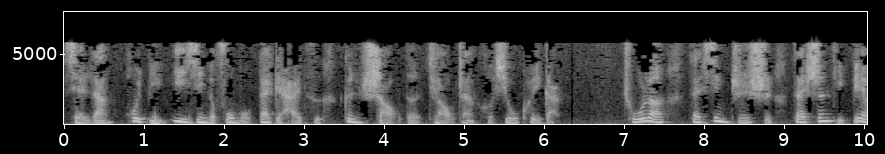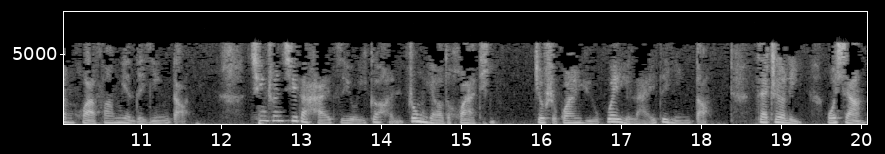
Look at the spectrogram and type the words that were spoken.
显然会比异性的父母带给孩子更少的挑战和羞愧感。除了在性知识、在身体变化方面的引导，青春期的孩子有一个很重要的话题，就是关于未来的引导。在这里，我想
